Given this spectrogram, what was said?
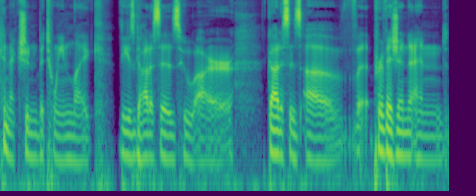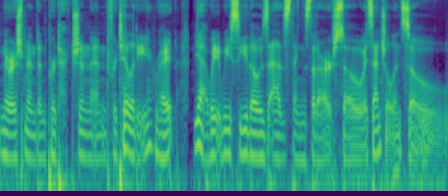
connection between like these goddesses who are goddesses of provision and nourishment and protection and fertility, right? Yeah, we we see those as things that are so essential and so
